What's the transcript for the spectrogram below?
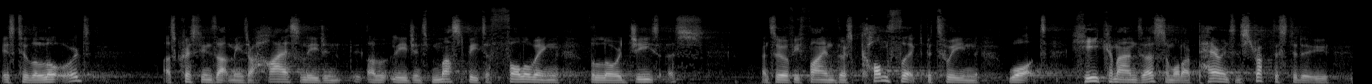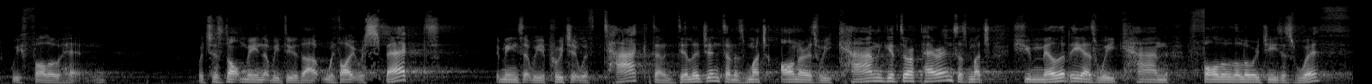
is to the Lord as Christians, that means our highest allegiance must be to following the Lord Jesus. And so, if we find there's conflict between what He commands us and what our parents instruct us to do, we follow Him. Which does not mean that we do that without respect. It means that we approach it with tact and diligence and as much honor as we can give to our parents, as much humility as we can follow the Lord Jesus with.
